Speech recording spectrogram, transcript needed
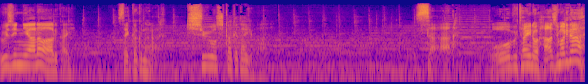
夫人に穴はあるかいせっかくなら奇襲を仕掛けたいよなさあ大舞台の始まりだ。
